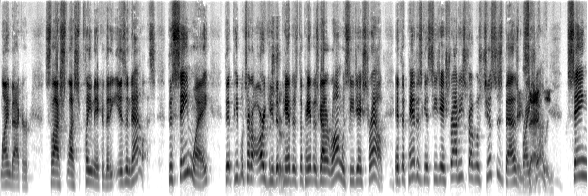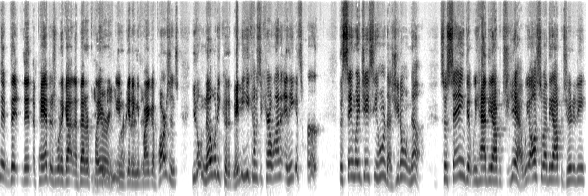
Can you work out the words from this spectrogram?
linebacker slash slash playmaker that he is in Dallas. The same way that people try to argue That's that true. Panthers the Panthers got it wrong with CJ Stroud. If the Panthers get CJ Stroud, he struggles just as bad as Bryce Young. Saying that, that that the Panthers would have gotten a better player in, in getting back. Micah Parsons, you don't know what he could have. Maybe he comes to Carolina and he gets hurt the same way Jaycee Horn does. You don't know. So saying that we had the opportunity, yeah, we also had the opportunity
